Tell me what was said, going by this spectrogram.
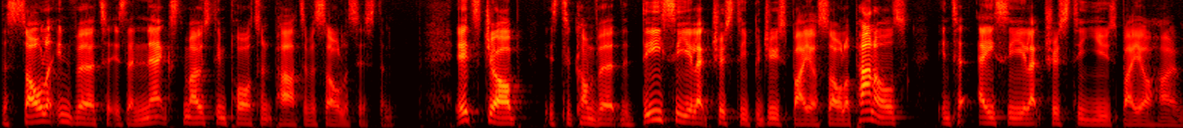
the solar inverter is the next most important part of a solar system. Its job is to convert the DC electricity produced by your solar panels into AC electricity used by your home.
